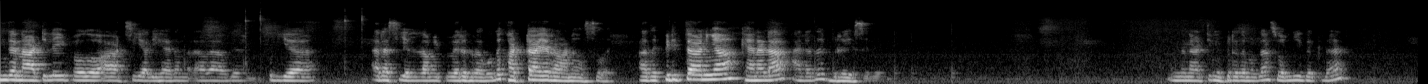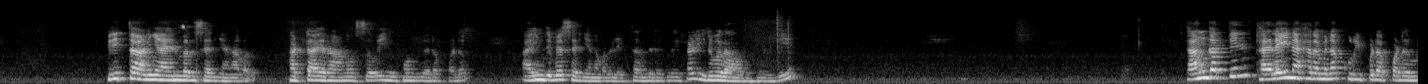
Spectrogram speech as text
இந்த நாட்டிலே இப்போ ஆட்சி அதிகாரம் அதாவது புதிய அரசியல் அமைப்பு வருகிற போது கட்டாய இராணுவ சேவை. அது பிரித்தானியா கனடா அல்லது பிரேசில். இந்த நாட்டின் பிரதமர் தான் சொல்லி இருக்கிறார் பிரித்தானியா என்பது சரியான கட்டாய இராணுவ சேவை இங்கு கொண்டு வரப்படும். ஐந்து பேர் சரியான பதிலை தந்திருக்கிறீர்கள். இருபதாவது கேள்வி. தங்கத்தின் தலைநகரம் என குறிப்பிடப்படும்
